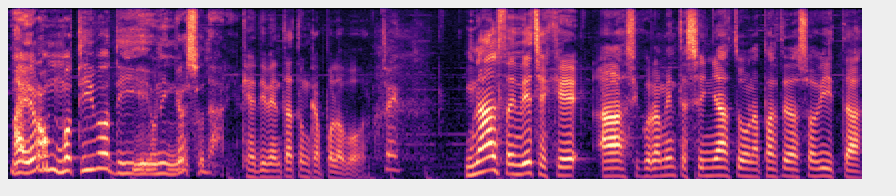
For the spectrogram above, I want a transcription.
ma era un motivo di un ingresso d'aria. Che è diventato un capolavoro. Sì. Un Alfa invece che ha sicuramente segnato una parte della sua vita,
